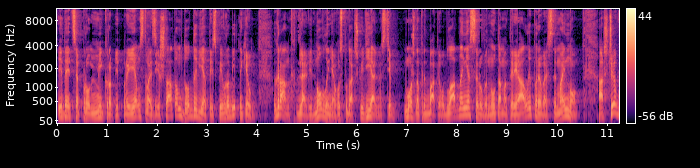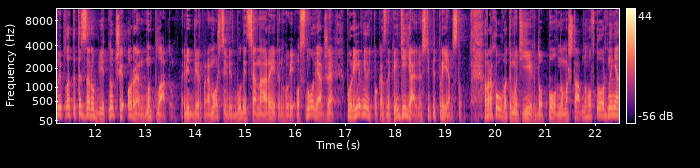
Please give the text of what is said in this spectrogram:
Йдеться про мікропідприємства зі штатом до 9 співробітників. Грант для відновлення господарської діяльності можна придбати обладнання, сировину та матеріали, перевести майно, а ще виплатити заробітну чи орендну плату. Відбір переможців відбудеться на рейтинговій основі, адже порівнюють показники діяльності підприємств. Враховуватимуть їх до повномасштабного вторгнення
